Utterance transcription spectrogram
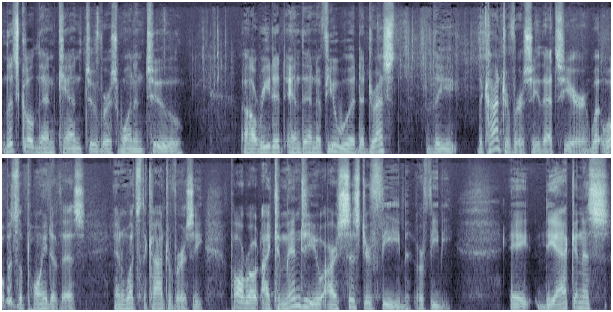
let's go then, Ken, to verse 1 and 2. I'll read it, and then if you would address the the controversy that's here. What, what was the point of this, and what's the controversy? Paul wrote, "I commend to you our sister Phoebe or Phoebe, a diaconess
